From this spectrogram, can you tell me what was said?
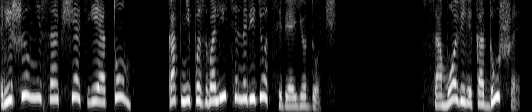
решил не сообщать ей о том, как непозволительно ведет себя ее дочь. Само великодушие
